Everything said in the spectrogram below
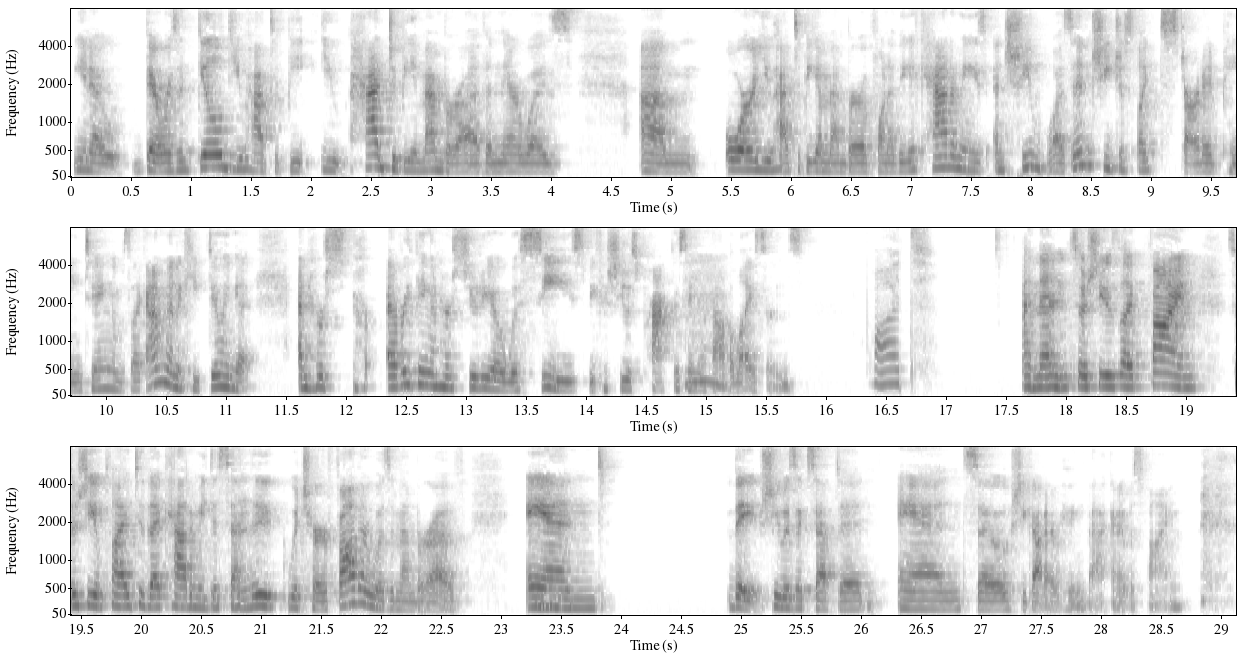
you know, there was a guild you had to be you had to be a member of, and there was um or you had to be a member of one of the academies and she wasn't she just like started painting and was like i'm going to keep doing it and her, her, everything in her studio was seized because she was practicing without a license what? And then so she was like, fine. So she applied to the Academy de Saint Luc, which her father was a member of, and mm-hmm. they she was accepted, and so she got everything back, and it was fine.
